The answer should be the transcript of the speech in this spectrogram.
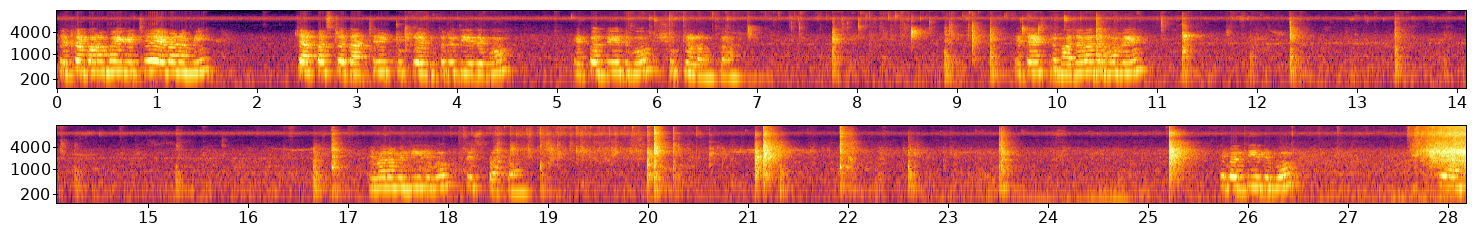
তেলটা গরম হয়ে গেছে, এবার আমি চার পাঁচটা দারচিনির টুকরো এর ভিতরে দিয়ে দেবো। এরপর দিয়ে দেবো শুকনো লঙ্কা। এটা একটু ভাজা ভাজা হবে। এবার আমি দিয়ে দেবো তেজপাতা। এবার দিয়ে দেবো পেঁয়াজ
